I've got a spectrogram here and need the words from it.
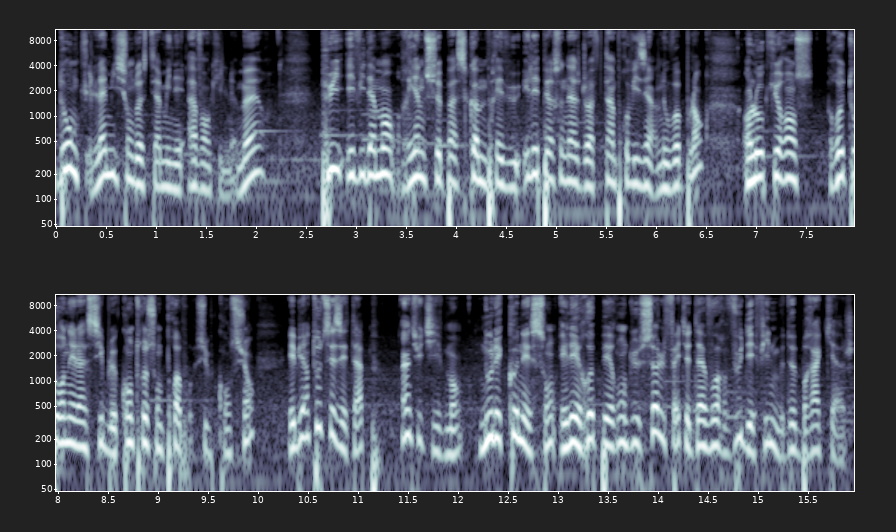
donc la mission doit se terminer avant qu'il ne meure. Puis évidemment, rien ne se passe comme prévu et les personnages doivent improviser un nouveau plan, en l'occurrence retourner la cible contre son propre subconscient. Et bien toutes ces étapes, intuitivement, nous les connaissons et les repérons du seul fait d'avoir vu des films de braquage.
